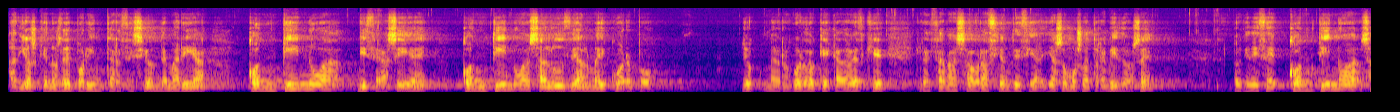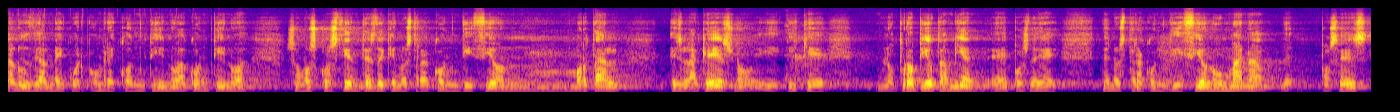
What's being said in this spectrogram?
a Dios que nos dé por intercesión de María continua, dice así, ¿eh? continua salud de alma y cuerpo. Yo me recuerdo que cada vez que rezaba esa oración decía, ya somos atrevidos, ¿eh? Porque dice, continua salud de alma y cuerpo. Hombre, continua, continua, somos conscientes de que nuestra condición mortal es la que es, ¿no? Y, que lo propio también ¿eh? pues de, nuestra condición humana pues es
